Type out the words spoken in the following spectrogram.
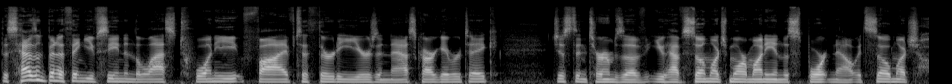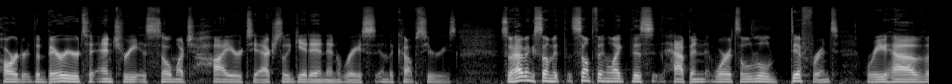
this hasn't been a thing you've seen in the last 25 to 30 years in NASCAR, give or take. Just in terms of you have so much more money in the sport now, it's so much harder. The barrier to entry is so much higher to actually get in and race in the Cup Series. So having some something like this happen, where it's a little different, where you have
